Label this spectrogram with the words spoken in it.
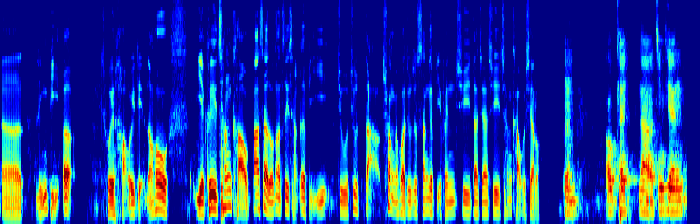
呃，零比二会好一点。然后也可以参考巴塞罗那这一场二比一，就就打串的话，就是三个比分去大家去参考一下咯。嗯，OK，那今天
